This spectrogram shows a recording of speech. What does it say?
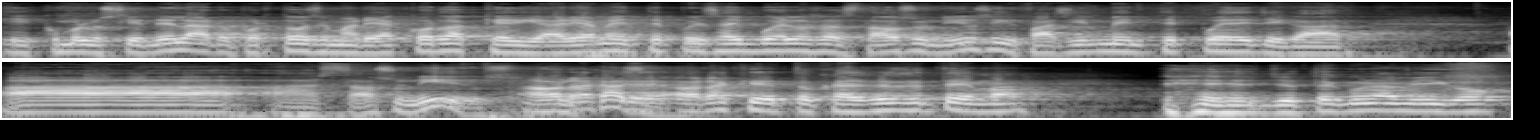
eh, como los tiene el aeropuerto José María Córdoba, que diariamente, pues, hay vuelos a Estados Unidos y fácilmente puede llegar a, a Estados Unidos. Ahora que, ahora que tocas ese tema, yo tengo un amigo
